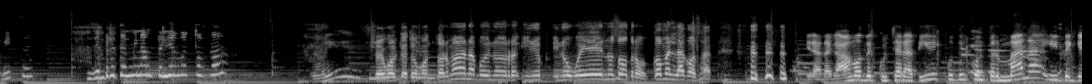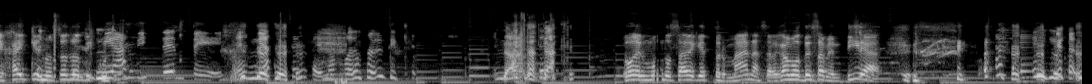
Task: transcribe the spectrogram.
¿Viste? Siempre terminan peleando estos dos. Mí, sí. Soy igual que tú con tu hermana, pues y no, y no, y no nosotros, comen la cosa. Mira, te acabamos de escuchar a ti discutir con tu hermana y te quejáis que nosotros Mi discutimos. asistente. Es mi asistente. No podemos decir que. Todo el mundo sabe que es tu hermana. Salgamos de esa mentira.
